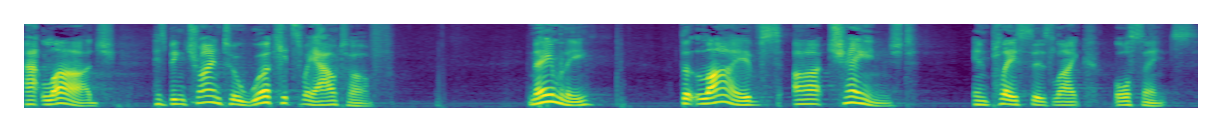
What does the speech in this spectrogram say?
at large has been trying to work its way out of. Namely, that lives are changed in places like All Saints.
